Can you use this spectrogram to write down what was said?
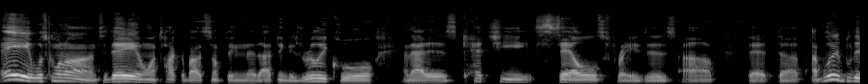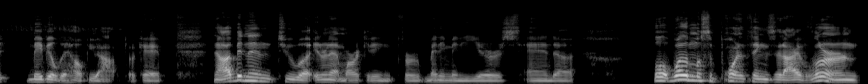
Hey, what's going on? Today I want to talk about something that I think is really cool, and that is catchy sales phrases uh, that uh, I believe, believe may be able to help you out. Okay, now I've been into uh, internet marketing for many, many years, and uh, well, one of the most important things that I've learned,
